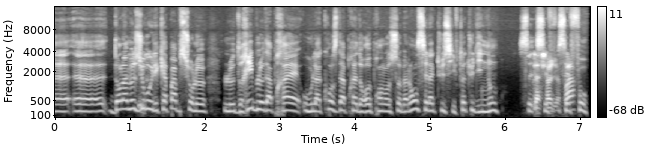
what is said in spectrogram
euh, euh, dans la mesure où il est capable sur le, le dribble d'après ou la course d'après de reprendre ce ballon, c'est siffles. Toi, tu dis non. C'est faux.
